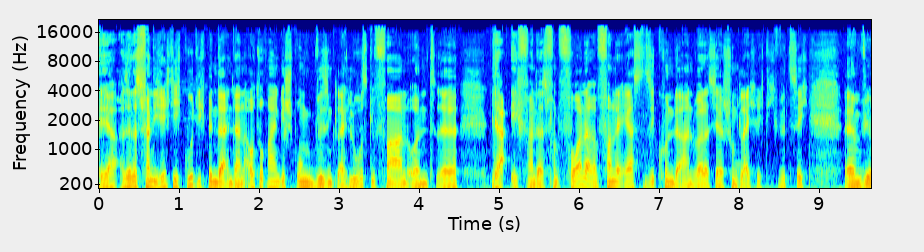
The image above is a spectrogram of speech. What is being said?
Ja, also das fand ich richtig gut. Ich bin da in dein Auto reingesprungen, wir sind gleich losgefahren und äh, ja, ich fand das von vorne, von der ersten Sekunde an war das ja schon gleich richtig witzig. Ähm, wir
